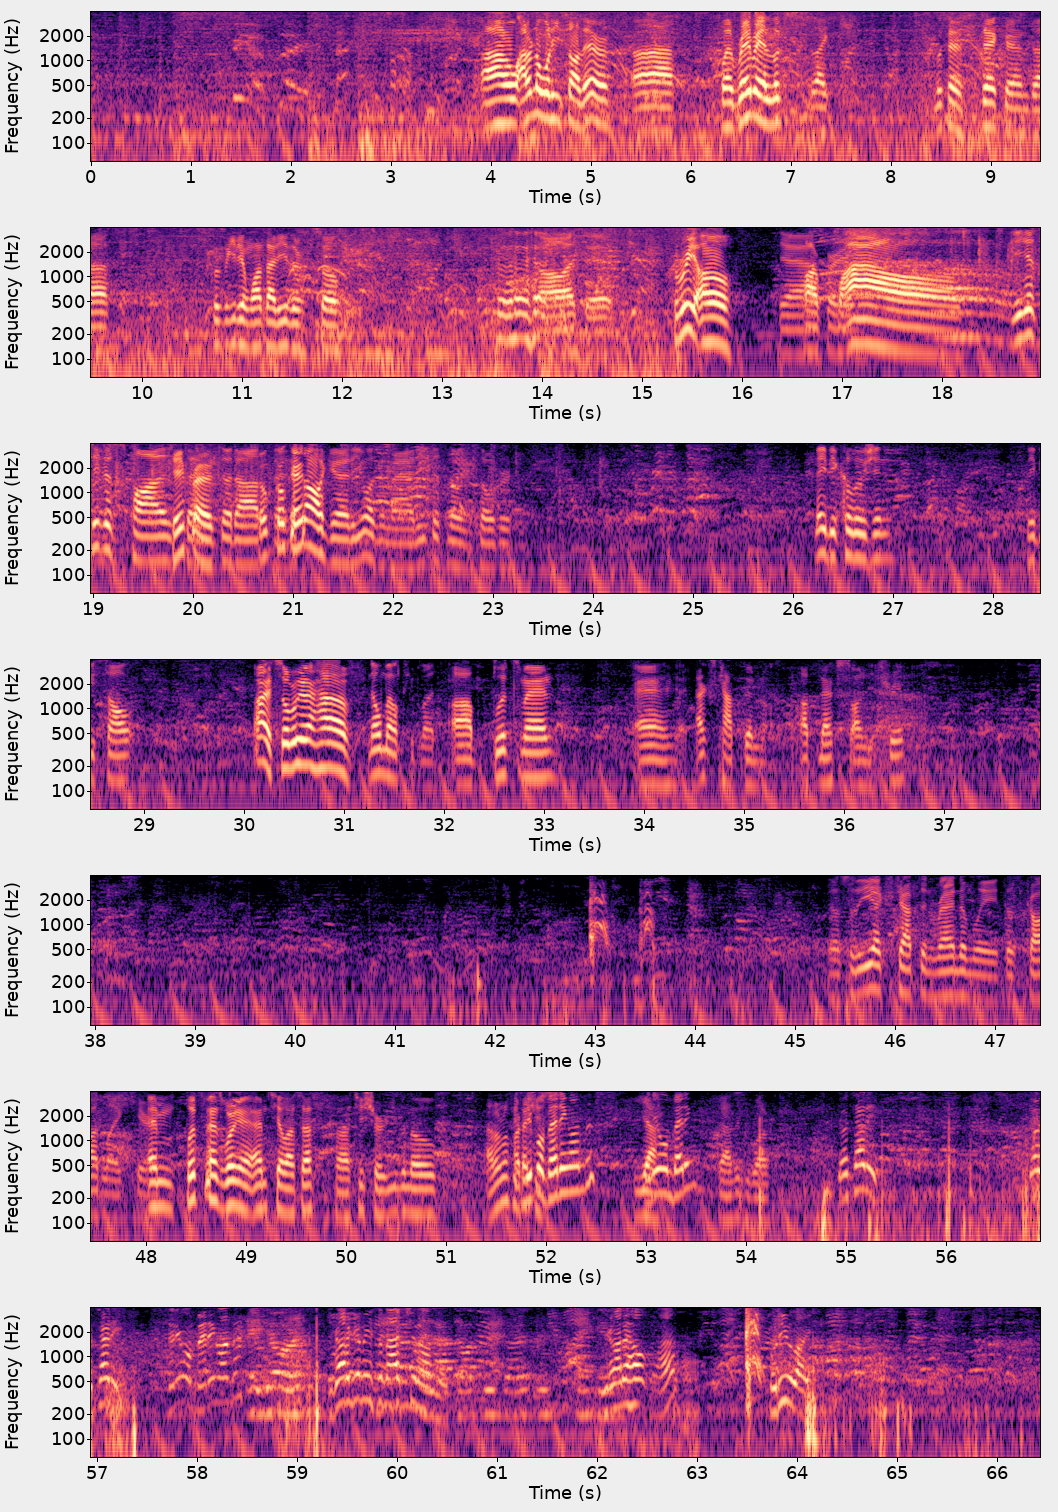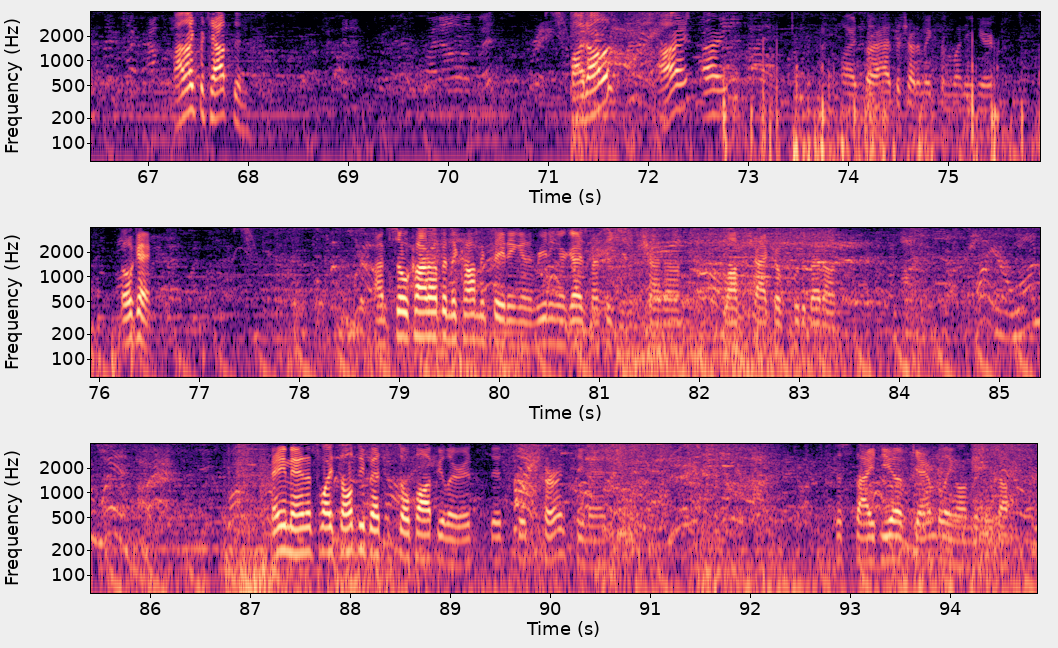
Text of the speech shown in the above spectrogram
Oh, I don't know what he saw there, uh, but Ray Ray looks like looks at his stick and uh, looks like he didn't want that either. So, oh, that's it. Three oh. Yeah. Oh, wow. He just he just paused Okay, and stood up. O- and okay. It's all good. He wasn't mad. He just knows it's over. Maybe collusion. Maybe salt. All right, so we're gonna have No melty blood. uh, Blitzman and X Captain up next on the stream. Yeah, so the EX captain randomly does godlike here. And Blitzman's wearing an MTLSF uh, t-shirt, even though I don't know if Are he's people betting on this? Is Yeah. anyone betting? Yeah, I think people are. Yo, Teddy. Yo, Teddy. Is anyone betting on this? Hey, yo, You gotta give me some action on this. You gotta help, huh? What do you like? I like the captain. Five dollar? All right, all right. All right, sorry, I had to try to make some money here. Okay. I'm so caught up in the commentating and reading your guys' messages and trying to lost track of who to bet on. Hey man, that's why Salty Bets is so popular. It's it's it's currency, man. Just the idea of gambling on this stuff.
